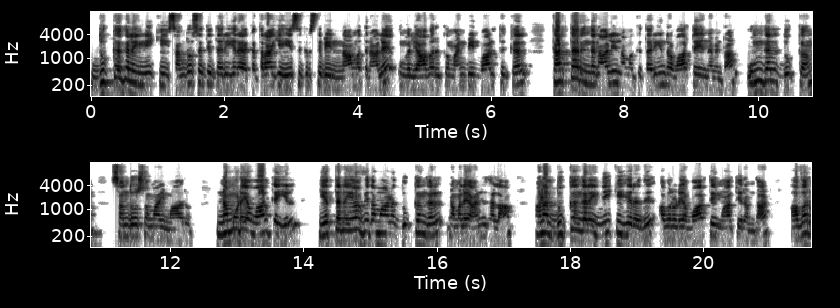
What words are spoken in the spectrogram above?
துக்கங்களை நீக்கி சந்தோஷத்தை தருகிற கத்தராகிய இயேசு கிறிஸ்துவின் நாமத்தினாலே உங்கள் யாவருக்கும் அன்பின் வாழ்த்துக்கள். கர்த்தர் இந்த நாளில் நமக்கு தருகின்ற வார்த்தை என்னவென்றால் உங்கள் துக்கம் சந்தோஷமாய் மாறும். நம்முடைய வாழ்க்கையில் எத்தனையோ விதமான துக்கங்கள் நம்மளை அணுகலாம். ஆனால் துக்கங்களை நீக்குகிறது அவருடைய வார்த்தை மாத்திரம்தான். அவர்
